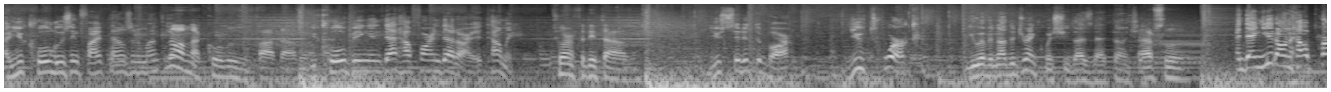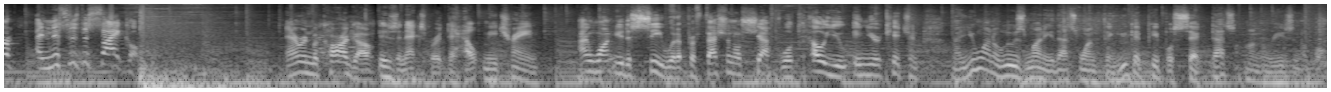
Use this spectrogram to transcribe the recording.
Are you cool losing 5000 a month? No, I'm not cool losing 5000 You cool being in debt? How far in debt are you? Tell me. 250000 You sit at the bar, you twerk, you have another drink when she does that, don't you? Absolutely. And then you don't help her, and this is the cycle. Aaron McCargo is an expert to help me train. I want you to see what a professional chef will tell you in your kitchen. Now, you want to lose money, that's one thing. You get people sick, that's unreasonable.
